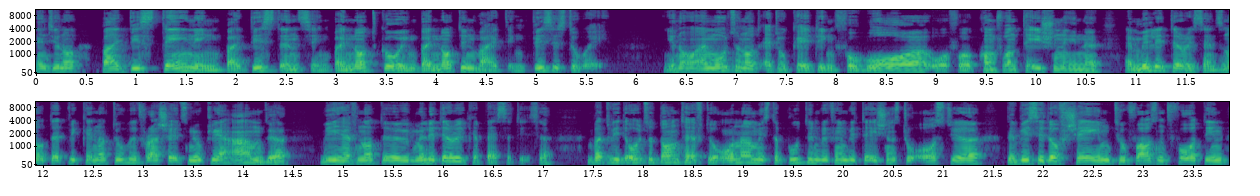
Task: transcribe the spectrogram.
And you know, by disdaining, by distancing, by not going, by not inviting, this is the way. You know, I'm also not advocating for war or for confrontation in a, a military sense. Not that we cannot do with Russia, it's nuclear armed. Yeah? We have not the military capacities. Yeah? But we also don't have to honor Mr. Putin with invitations to Austria, the visit of shame 2014,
